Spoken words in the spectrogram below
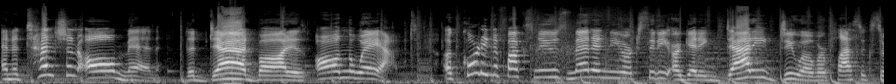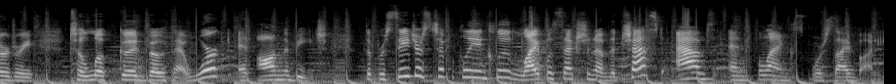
And attention, all men, the dad bod is on the way out. According to Fox News, men in New York City are getting daddy do over plastic surgery to look good both at work and on the beach. The procedures typically include liposuction of the chest, abs, and flanks or side body.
